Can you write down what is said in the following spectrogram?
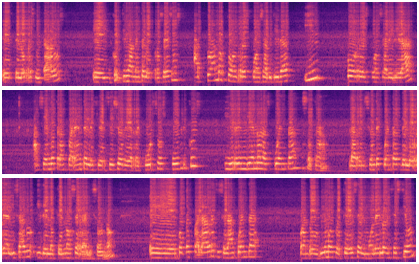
este, los resultados eh, y continuamente los procesos, actuando con responsabilidad y corresponsabilidad, haciendo transparente el ejercicio de recursos públicos y rindiendo las cuentas, o sea, la rendición de cuentas de lo realizado y de lo que no se realizó, ¿no? Eh, en pocas palabras, si se dan cuenta, cuando vimos lo que es el modelo de gestión,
